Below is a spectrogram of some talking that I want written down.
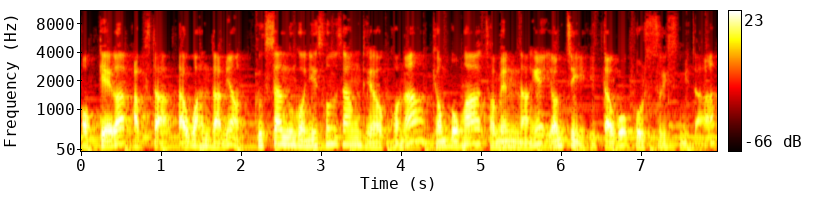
어깨가 아프다 라고 한다면 극상근건이 손상되었거나 견봉화 저맥낭에 염증이 있다고 볼 수 있습니다.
